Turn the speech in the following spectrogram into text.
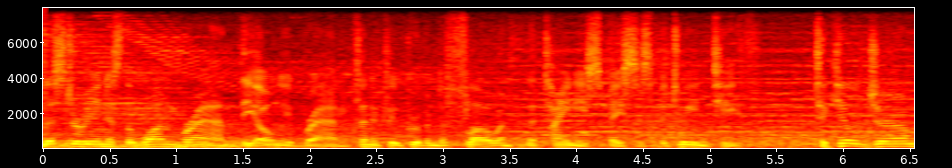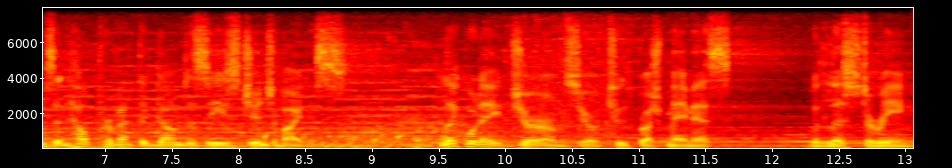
Listerine is the one brand, the only brand, clinically proven to flow into the tiny spaces between teeth to kill germs and help prevent the gum disease gingivitis. Liquidate germs your toothbrush may miss with Listerine.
